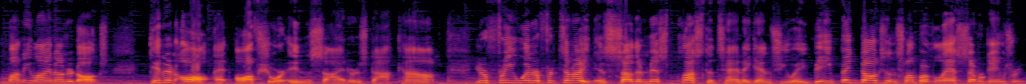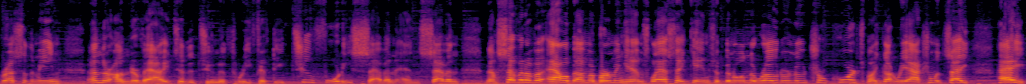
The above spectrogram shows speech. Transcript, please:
money line underdogs. Get it all at offshoreinsiders.com. Your free winner for tonight is Southern Miss plus the 10 against UAB. Big dogs in slump over the last several games regress to the mean, and they're undervalued to the tune of 350, 247, and 7. Now, seven of Alabama Birmingham's last eight games have been on the road or neutral courts. My gut reaction would say, hey,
